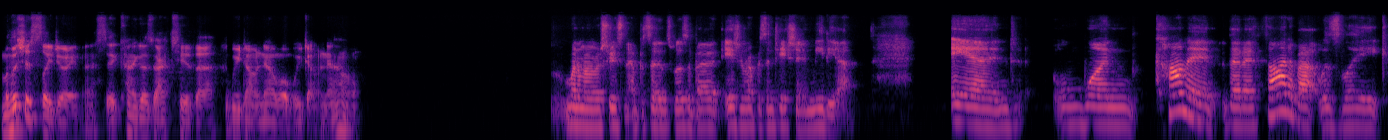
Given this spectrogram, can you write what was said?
maliciously doing this. It kind of goes back to the we don't know what we don't know. One of my most recent episodes was about asian representation in media. And one comment that i thought about was like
